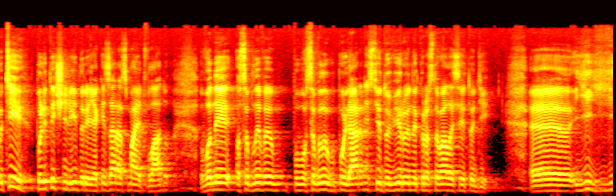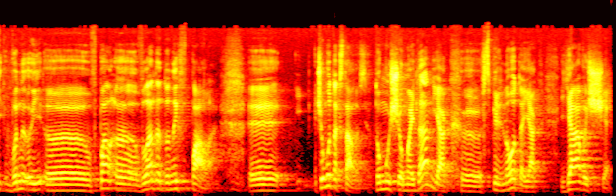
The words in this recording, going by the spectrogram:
Оті політичні лідери, які зараз мають владу, вони особливим особливою популярністю, довірою не користувалися і тоді. Е, вони, е, впа- е, влада до них впала. Е, Чому так сталося? Тому що Майдан, як е, спільнота, як явище,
